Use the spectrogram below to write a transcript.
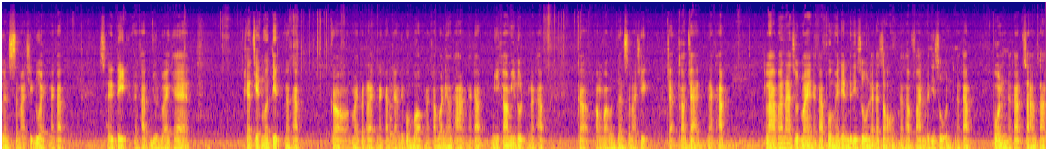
พื่อนๆสมาชิกด้วยนะครับสถิตินะครับหยุดไว้แค่แค่เจ็ดงวดติดนะครับ ก็ไม่เป็นไรนะครับ อย่างที่ผมบอกนะครับว่าแนวทางนะครับ มีเข้ามีหลุดนะครับ ก็หวังว่าเพื่อนๆสมาชิกจะเข้าใจนะครับ ลาพัฒนาสูตรใหม่นะครับ ผมให้เด่นไปที่0และก็2นะครับ ฟันไปที่0นะครับ ผลนะครับ3 3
